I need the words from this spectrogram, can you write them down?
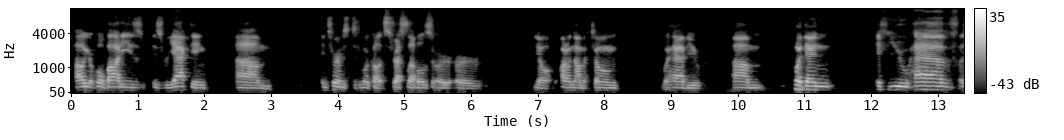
how your whole body is, is reacting um, in terms, if you want to call it stress levels or, or you know, autonomic tone, what have you. Um, but then if you have a,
